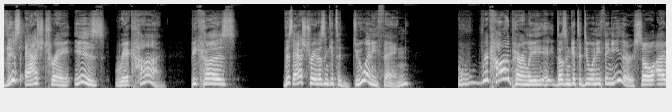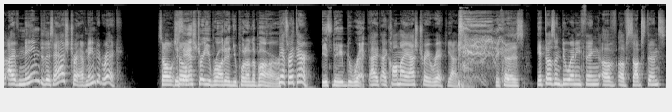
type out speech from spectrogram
this ashtray is Rick Hahn because this ashtray doesn't get to do anything. Rick Hahn apparently eh, doesn't get to do anything either. So I've I've named this ashtray. I've named it Rick. So This so ashtray you brought in, you put on the bar, yeah, it's right there. It's named Rick. I, I call my ashtray Rick, yes, because it doesn't do anything of of substance.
